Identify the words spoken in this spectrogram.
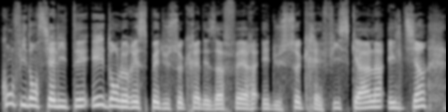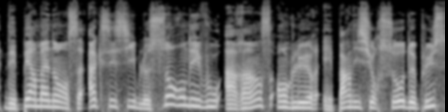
confidentialité et dans le respect du secret des affaires et du secret fiscal. Il tient des permanences accessibles sans rendez-vous à Reims, Anglure et Parny-sur-Sault. De plus,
